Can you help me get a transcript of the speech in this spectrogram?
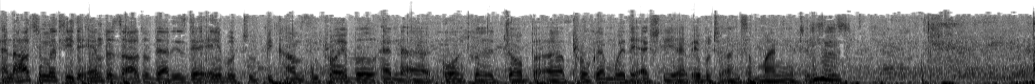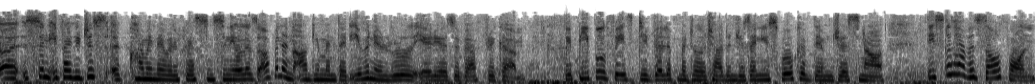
And ultimately, the end result of that is they're able to become employable and uh, go into a job uh, program where they actually are able to earn some money and exist. Uh, Sun, if I could just uh, comment there with a question, Sunil, there's often an argument that even in rural areas of Africa, where people face developmental challenges, and you spoke of them just now, they still have a cell phone.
